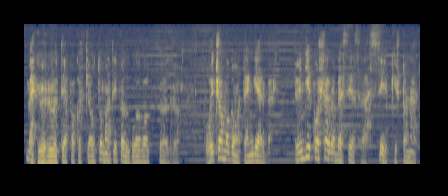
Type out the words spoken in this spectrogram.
Megőrültél, fakadt ki automáté felugolva a földről. Folytsam magam a tengerbe? Öngyilkosságra beszélsz rá, szép kis tanács,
